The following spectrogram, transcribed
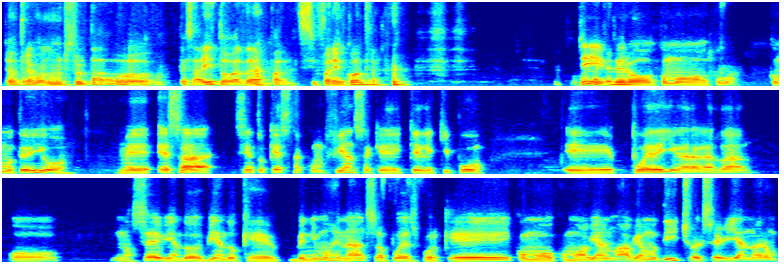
Tenemos un resultado pesadito, ¿verdad? Para, si fuera en contra. sí, pero como, como, como te digo, me, esa, siento que esa confianza que, que el equipo eh, puede llegar a agarrar o no sé, viendo, viendo que venimos en alza, pues, porque como, como habían, habíamos dicho, el Sevilla no era un,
